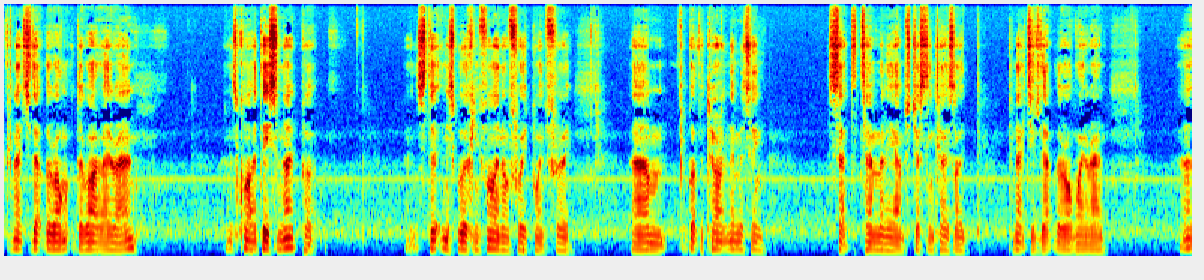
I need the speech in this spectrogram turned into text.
connected up the wrong, the right way around and it's quite a decent output it's, and it's working fine on 3.3 um, I've got the current limiting set to 10 milliamps just in case I connected it up the wrong way around. Uh,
